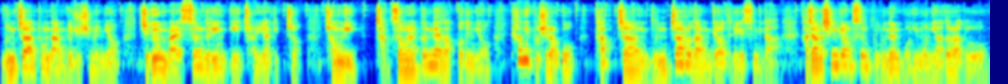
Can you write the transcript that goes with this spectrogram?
문자 한 통 남겨주시면요. 지금 말씀드린 이 전략 있죠. 정리, 작성을 끝내놨거든요. 편히 보시라고 답장 문자로 남겨드리겠습니다. 가장 신경 쓴 부분은 뭐니 뭐니 하더라도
